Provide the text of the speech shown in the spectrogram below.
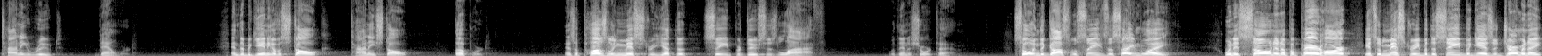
tiny root downward and the beginning of a stalk, tiny stalk, upward. It's a puzzling mystery, yet the seed produces life within a short time. Sowing the gospel seeds the same way. When it's sown in a prepared heart, it's a mystery, but the seed begins to germinate.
